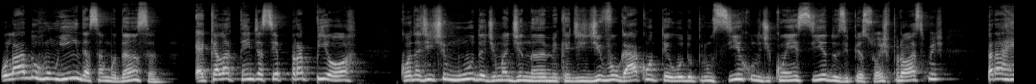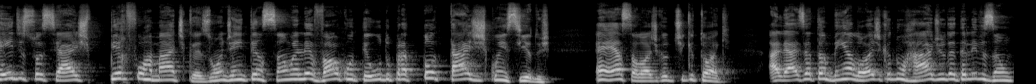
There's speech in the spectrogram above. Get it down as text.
O lado ruim dessa mudança é que ela tende a ser para pior quando a gente muda de uma dinâmica de divulgar conteúdo para um círculo de conhecidos e pessoas próximas para redes sociais performáticas, onde a intenção é levar o conteúdo para totais desconhecidos. É essa a lógica do TikTok. Aliás, é também a lógica do rádio e da televisão,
